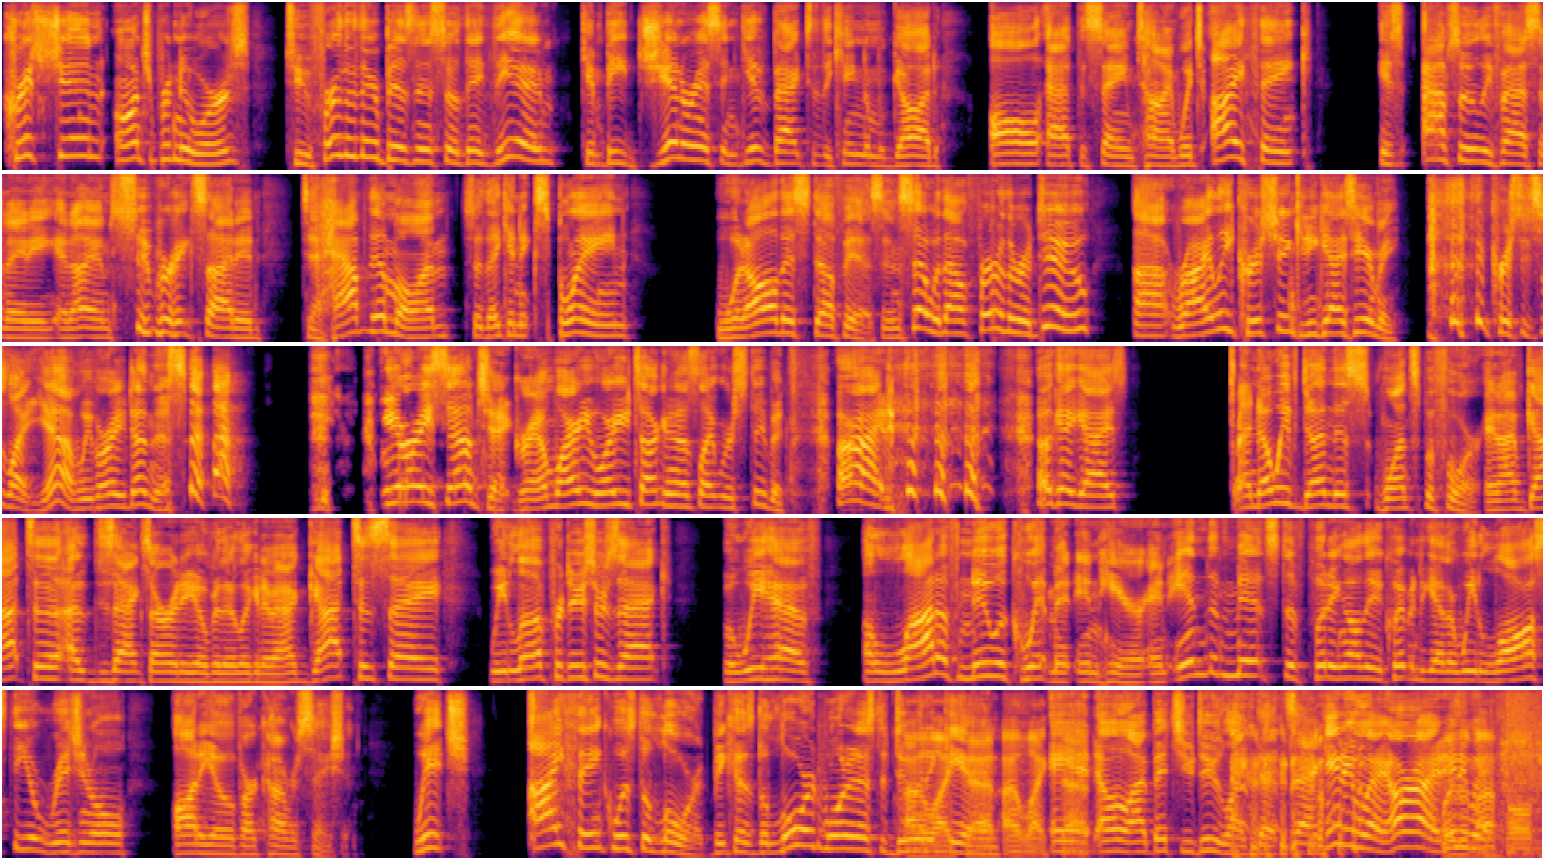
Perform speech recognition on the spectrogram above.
Christian entrepreneurs to further their business so they then can be generous and give back to the kingdom of God all at the same time, which I think is absolutely fascinating. And I am super excited to have them on so they can explain what all this stuff is. And so, without further ado, uh, Rylee, Christian, can you guys hear me? Christian's like, yeah, we've already done this. we already sound check, Graham. Why are you why are you talking to us like we're stupid? All right. okay, guys. I know we've done this once before, and I've got to uh, Zach's already over there looking at me. I got to say we love producer Zach, but we have a lot of new equipment in here. And in the midst of putting all the equipment together, we lost the original audio of our conversation, which I think was the Lord because the Lord wanted us to do I it like again. that. I like and that. oh, I bet you do like that, Zach. anyway, all right. Wasn't anyway, my fault.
